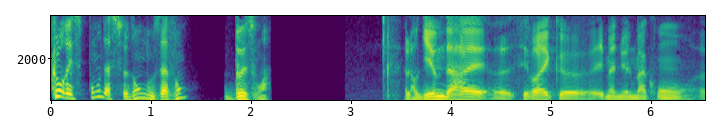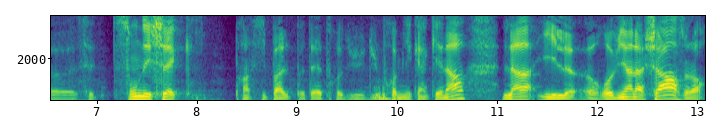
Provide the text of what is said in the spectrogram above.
correspondent à ce dont nous avons besoin. Alors Guillaume Darret, euh, c'est vrai que Emmanuel Macron, euh, c'est son échec principal peut-être du, premier quinquennat. Là, il revient à la charge. Alors,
